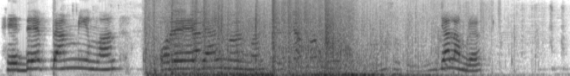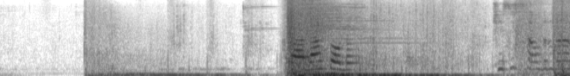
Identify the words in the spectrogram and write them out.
Hedef ben miyim lan? Oraya gelmiyorum lan. Tezgah lan. Gel lan buraya. Sağdan soldan. Kesiş saldırılara.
